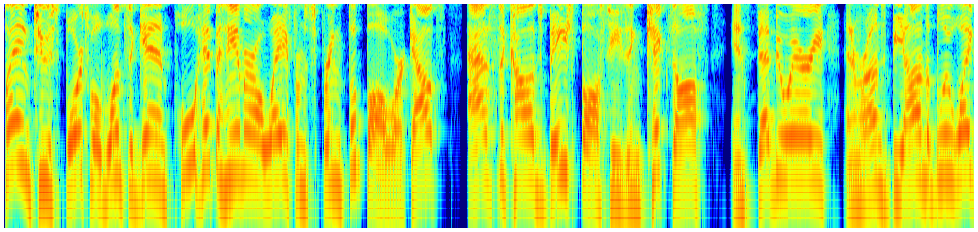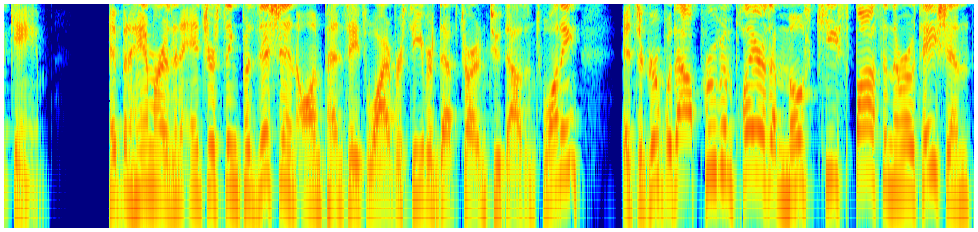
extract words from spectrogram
Playing two sports will once again pull Hippenhammer away from spring football workouts as the college baseball season kicks off in February and runs beyond the blue white game. Hippenhammer is an interesting position on Penn State's wide receiver depth chart in 2020. It's a group without proven players at most key spots in the rotation,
